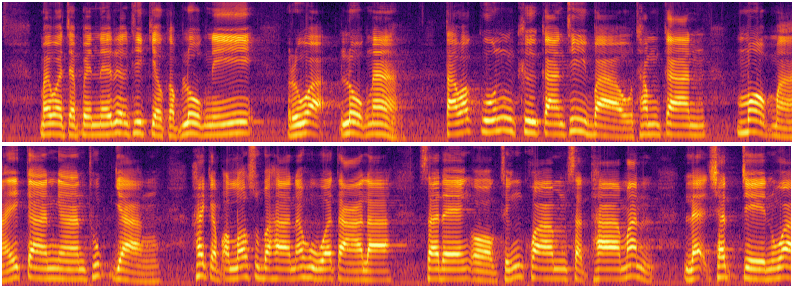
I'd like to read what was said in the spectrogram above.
ๆ ไม่ว่าจะเป็นในเรื่องที่เกี่ยวกับโลกนี้ หรือว่าโลกหน้า ตาวักกุลคือการที่บ่าวทำการมอบหมายการงานทุกอย่าง ให้กับอัลลอฮฺสุบฮานะฮูวะตาลา แสดงออกถึงความศรัทธามั่น และชัดเจนว่า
